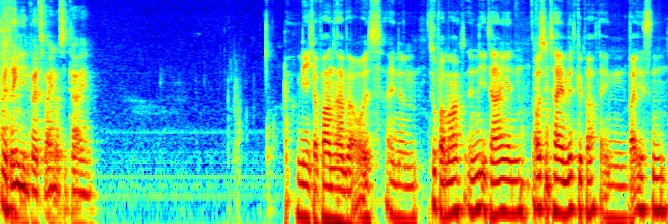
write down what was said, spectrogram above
Wir trinken jedenfalls Wein aus Italien. Wie ich erfahren habe, aus einem Supermarkt in Italien, aus Italien mitgebracht, einen weißen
